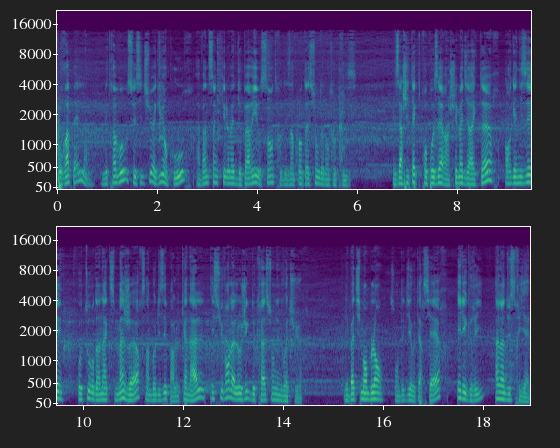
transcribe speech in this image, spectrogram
Pour rappel, les travaux se situent à Guyancourt, à 25 km de Paris au centre des implantations de l'entreprise. Les architectes proposèrent un schéma directeur organisé autour d'un axe majeur symbolisé par le canal et suivant la logique de création d'une voiture. Les bâtiments blancs sont dédiés au tertiaire et les gris à l'industriel.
